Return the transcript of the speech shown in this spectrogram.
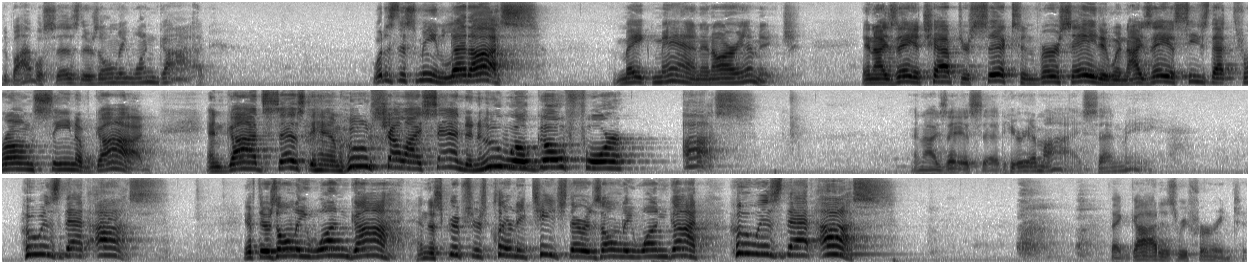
The Bible says there's only one God. What does this mean? Let us make man in our image. In Isaiah chapter 6 and verse 8, when Isaiah sees that throne scene of God, and God says to him, Whom shall I send, and who will go for us? And Isaiah said, Here am I, send me. Who is that us? If there's only one God, and the scriptures clearly teach there is only one God, who is that us? That God is referring to.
